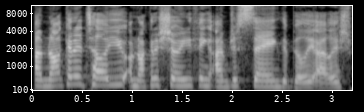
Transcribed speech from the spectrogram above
I'm not going to tell you. I'm not going to show you anything. I'm just saying that Billie Eilish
